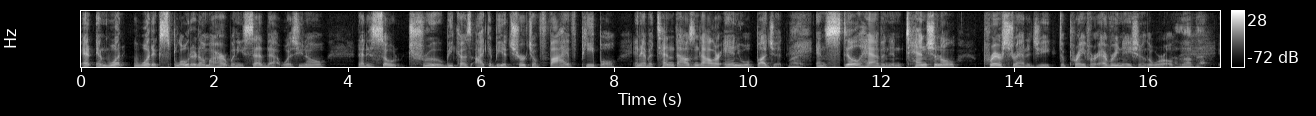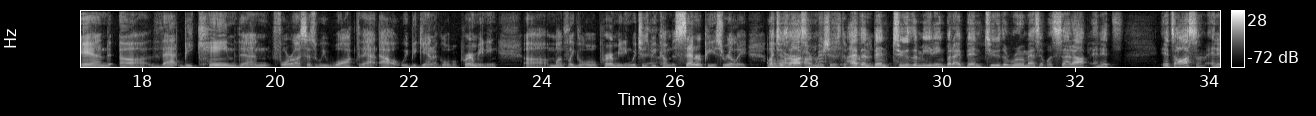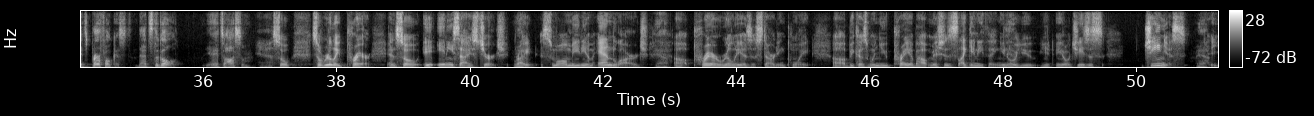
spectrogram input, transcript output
And and what what exploded on my heart when he said that was, you know, that is so true because I could be a church of 5 people and have a $10,000 annual budget right. and still have an intentional prayer strategy to pray for every nation of the world. I love that. And uh, that became then for us as we walked that out, we began a global prayer meeting, uh, monthly global prayer meeting, which has yeah. become the centerpiece really which is our, awesome. our missions department. I haven't been to the meeting, but I've been to the room as it was set up and it's it's awesome and it's prayer focused. That's the goal it's awesome. Yeah. So so really prayer, and so I- any size church, right, yeah. small, medium, and large, yeah. uh, prayer really is a starting point. Uh, because when you pray about missions, it's like anything. You know, yeah. you, you you know Jesus, genius,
